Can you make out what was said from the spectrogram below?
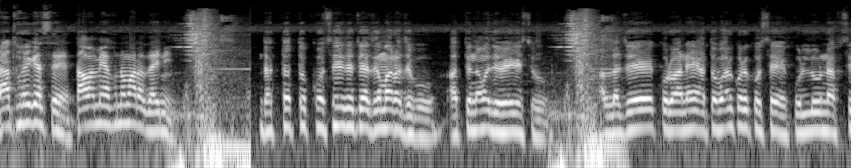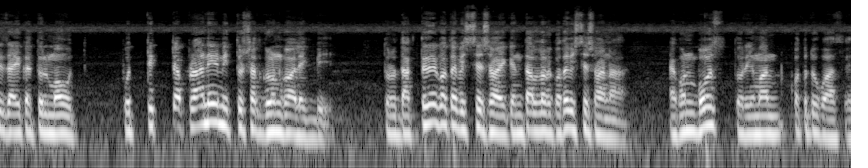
রাত হয়ে গেছে তাও আমি এখনও মারা যাইনি। ডাক্তার তো কোসে যে তুই আজকে মারা যাব, আর তুই নামাজ হয়ে গেছো। আল্লাহ যে কোরআনে এতবার করে কোসে কুল্লু নাফসি জাইকাতুল মাউত, প্রত্যেকটা প্রাণীর মৃত্যুর সাথে গ্রহণ করা লিখবি। তোর ডাক্তারের কথা বিশ্বাস হয়, কিন্তু আল্লাহর কথা বিশ্বাস হয় না। এখন বোঝ তোর ইমান কতটুকু আছে।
